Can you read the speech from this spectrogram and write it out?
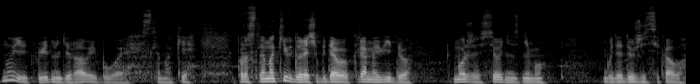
Ну і відповідно діравий буває слимаки. Про слимаків, до речі, буде окреме відео. Може сьогодні зніму. Буде дуже цікаво.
